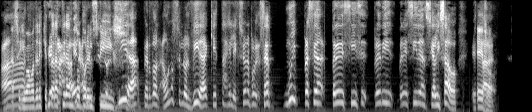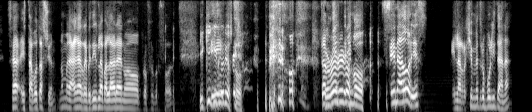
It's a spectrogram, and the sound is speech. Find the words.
Ah, Así que vamos a tener que estar Mientras, a tirando ver, a por el piso. olvida, perdón, a uno se le olvida que estas elecciones, porque o sea, muy presidencializado esta, Eso. o sea, esta votación. No me haga repetir la palabra de nuevo, profe, por favor. Y Kiki Eh, Glorioso. Pero también tenemos senadores en la región metropolitana,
